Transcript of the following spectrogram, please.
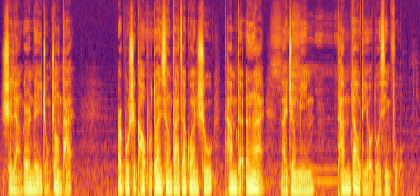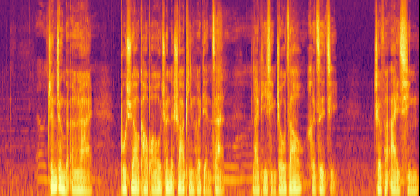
是两个人的一种状态，而不是靠不断向大家灌输他们的恩爱来证明他们到底有多幸福。真正的恩爱，不需要靠朋友圈的刷屏和点赞来提醒周遭和自己。这份爱情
